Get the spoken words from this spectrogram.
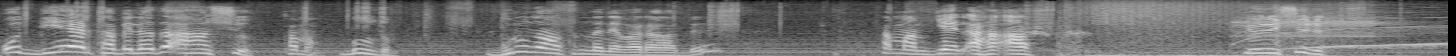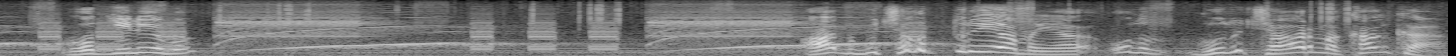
O diğer tabelada aha şu. Tamam buldum. Bunun altında ne var abi? Tamam gel aha al. Görüşürüz. Rod geliyor mu? Abi bu çalıp duruyor ama ya. Oğlum Rod'u çağırma kanka.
